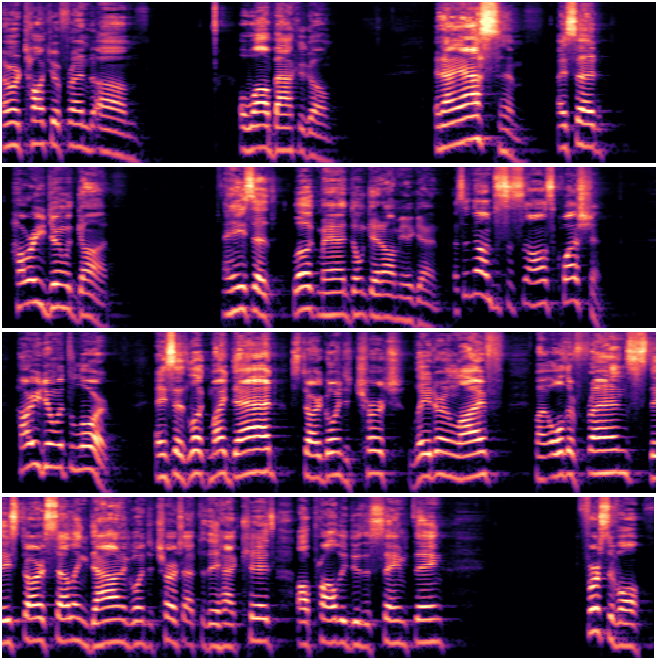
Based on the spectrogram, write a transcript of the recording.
I remember talking to a friend um, a while back ago and I asked him, I said, How are you doing with God? And he said, Look, man, don't get on me again. I said, No, I'm just an honest question. How are you doing with the Lord? And he says, Look, my dad started going to church later in life. My older friends, they started settling down and going to church after they had kids. I'll probably do the same thing. First of all,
